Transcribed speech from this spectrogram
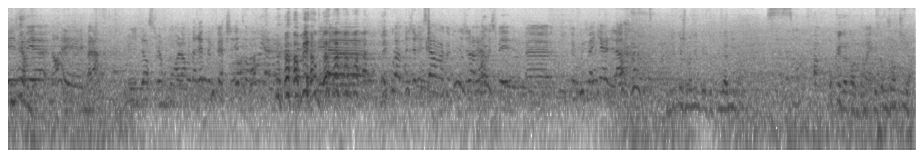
et fait euh, non, elle, elle est pas là. Je dis, bien sûr, bon alors t'arrêtes de me faire chier toi. Ah merde Et, euh, Du coup après j'ai réussi à avoir ma copine, je la regarde et je fais euh, tu te fous de ma gueule là. Du coup, j'imagine que tu plus amis là. Ah, ok, d'accord. T'es comme gentil. Hein.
